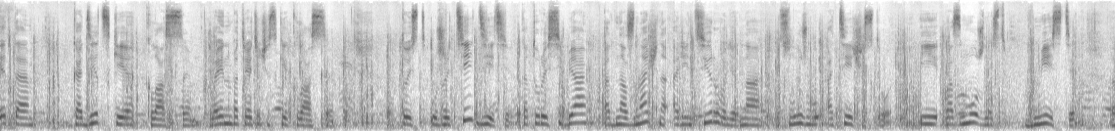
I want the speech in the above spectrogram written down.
Это кадетские классы, военно-патриотические классы. То есть уже те дети, которые себя однозначно ориентировали на службу Отечеству. И возможность вместе э,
